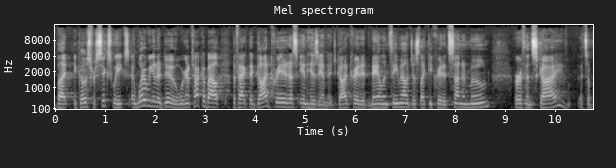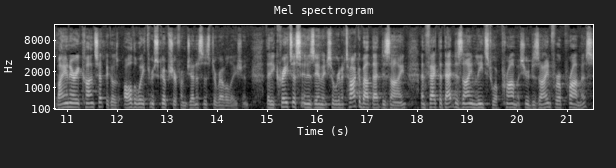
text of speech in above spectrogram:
But it goes for six weeks. And what are we going to do? We're going to talk about the fact that God created us in His image. God created male and female, just like He created sun and moon, earth and sky. It's a binary concept. It goes all the way through Scripture from Genesis to Revelation. That He creates us in His image. So we're going to talk about that design and the fact that that design leads to a promise. You're designed for a promise.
